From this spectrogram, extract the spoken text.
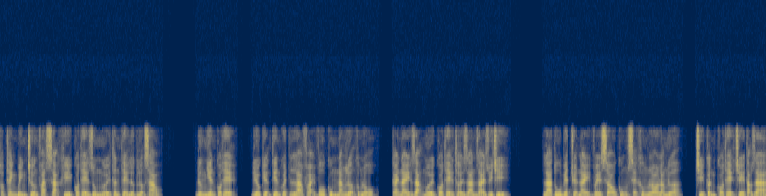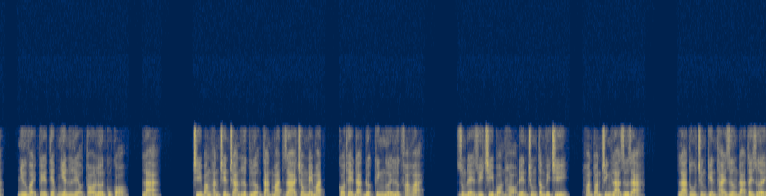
Hợp thành bình chướng phát xạ khí có thể dùng người thân thể lực lượng sao? Đương nhiên có thể, điều kiện tiên quyết là phải vô cùng năng lượng khổng lồ, cái này dạng mới có thể thời gian dài duy trì la tu biết chuyện này về sau cũng sẽ không lo lắng nữa, chỉ cần có thể chế tạo ra, như vậy kế tiếp nhiên liệu to lớn cũng có, là chỉ bằng hắn trên trán lực lượng tản mát ra trong nháy mắt, có thể đạt được kinh người lực phá hoại. Dùng để duy trì bọn họ đến trung tâm vị trí, hoàn toàn chính là dư giả. La tu chứng kiến thái dương đã tây dưới,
